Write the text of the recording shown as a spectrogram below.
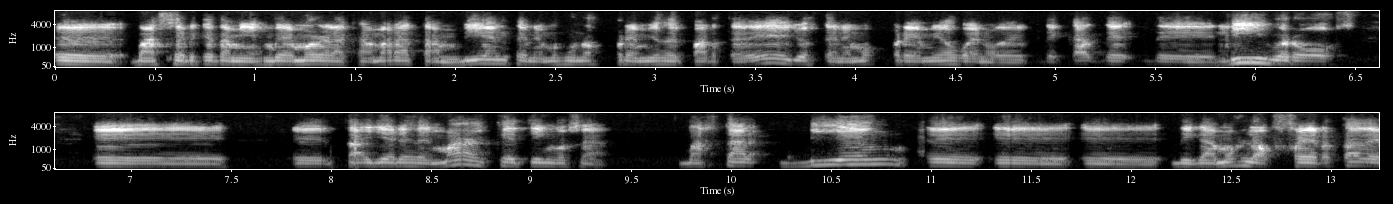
va a ser que también vemos en la cámara también. Tenemos unos premios de parte de ellos, tenemos premios, bueno, de, de, de libros, talleres de marketing, o sea, va a estar bien, eh, eh, eh, digamos, la oferta de,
